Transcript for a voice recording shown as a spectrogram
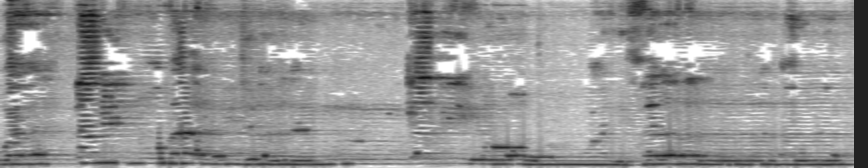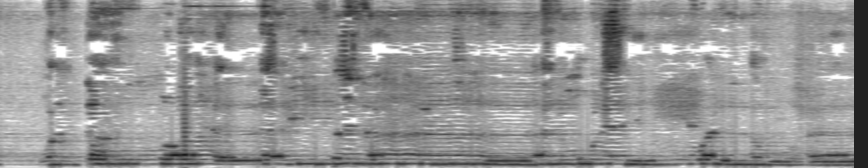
وبث منهما رجالا كثيرا ونساء. واتقوا الله الذي تساءلون به والأرحام.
